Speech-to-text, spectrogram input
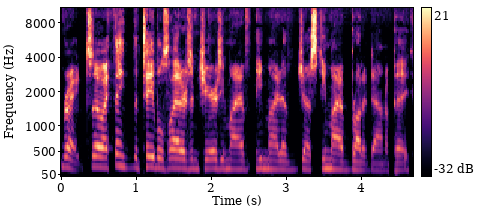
Right. So I think the tables, ladders, and chairs he might have he might have just he might have brought it down a peg.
